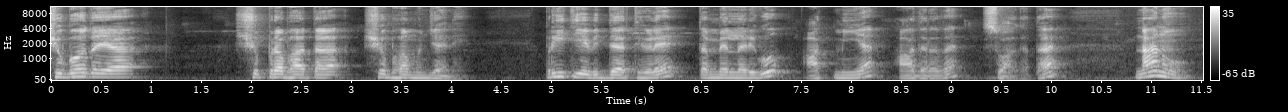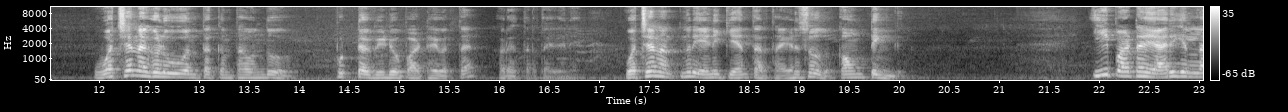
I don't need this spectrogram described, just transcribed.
ಶುಭೋದಯ ಶುಪ್ರಭಾತ ಶುಭ ಮುಂಜಾನೆ. ಪ್ರೀತಿಯ ವಿದ್ಯಾರ್ಥಿಗಳೇ, ತಮ್ಮೆಲ್ಲರಿಗೂ ಆತ್ಮೀಯ ಆದರದ ಸ್ವಾಗತ. ನಾನು ವಚನಗಳು ಅಂತಕ್ಕಂಥ ಒಂದು ಪುಟ್ಟ ವಿಡಿಯೋ ಪಾಠ ಇವತ್ತು ಹೊರಗೆ ತರ್ತಾ ಇದ್ದೇನೆ. ವಚನ ಅಂತಂದರೆ ಎಣಿಕೆ ಅಂತ ಅರ್ಥ, ಎಣಿಸೋದು ಕೌಂಟಿಂಗ್ ಈ ಪಾಠ ಯಾರಿಗೆಲ್ಲ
